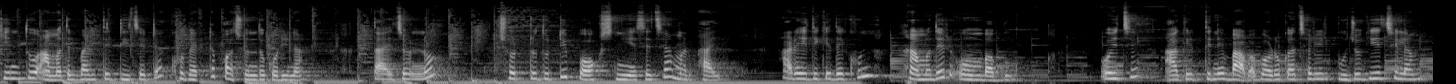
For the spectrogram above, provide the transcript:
কিন্তু আমাদের বাড়িতে ডিজেটা খুব একটা পছন্দ করি না। তাই জন্য ছোট্ট দুটি বক্স নিয়ে এসেছে আমার ভাই। আর এইদিকে দেখুন, আমাদের ওমবাবু। ওই যে আগের দিনে বাবা বড় কাছারির পুজো গিয়েছিলাম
